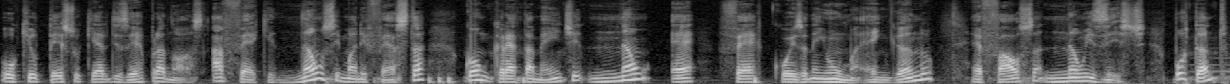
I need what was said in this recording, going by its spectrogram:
o que o texto quer dizer para nós. A fé que não se manifesta concretamente não é fé coisa nenhuma, é engano, é falsa, não existe. Portanto,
